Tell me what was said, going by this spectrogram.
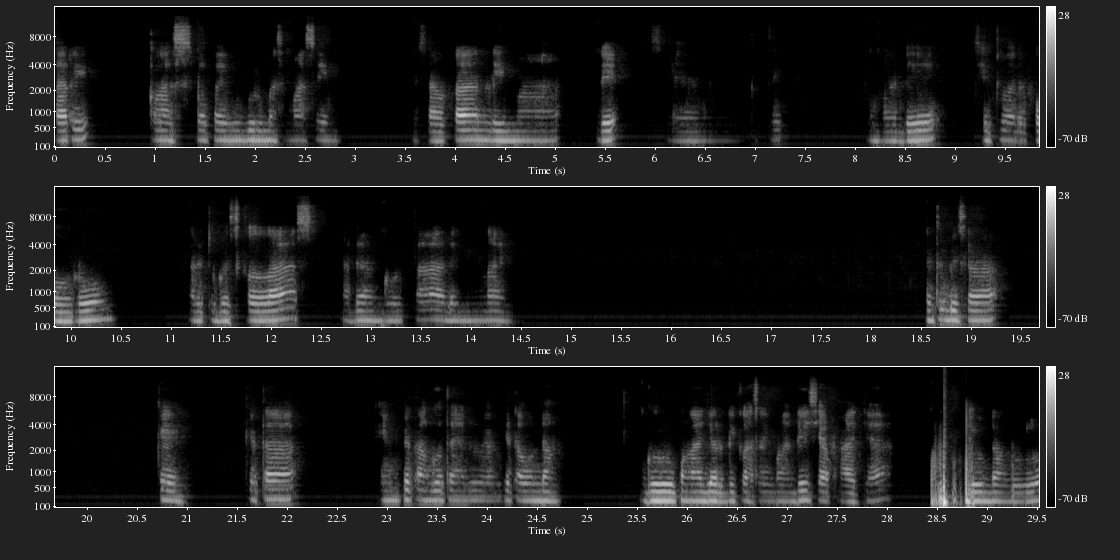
cari kelas bapak ibu guru masing-masing. Misalkan 5D yang MPD itu ada forum ada tugas kelas ada anggota ada nilai itu bisa oke kita invite anggota yang dulu yang kita undang. Guru pengajar di kelas 5D siapa aja diundang dulu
